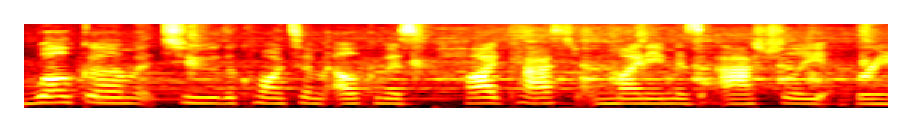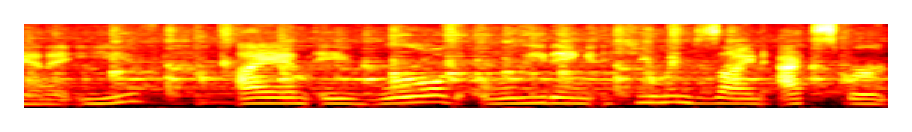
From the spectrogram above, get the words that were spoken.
Welcome to the Quantum Alchemist podcast. My name is Ashley Brianna Eve. I am a world leading human design expert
